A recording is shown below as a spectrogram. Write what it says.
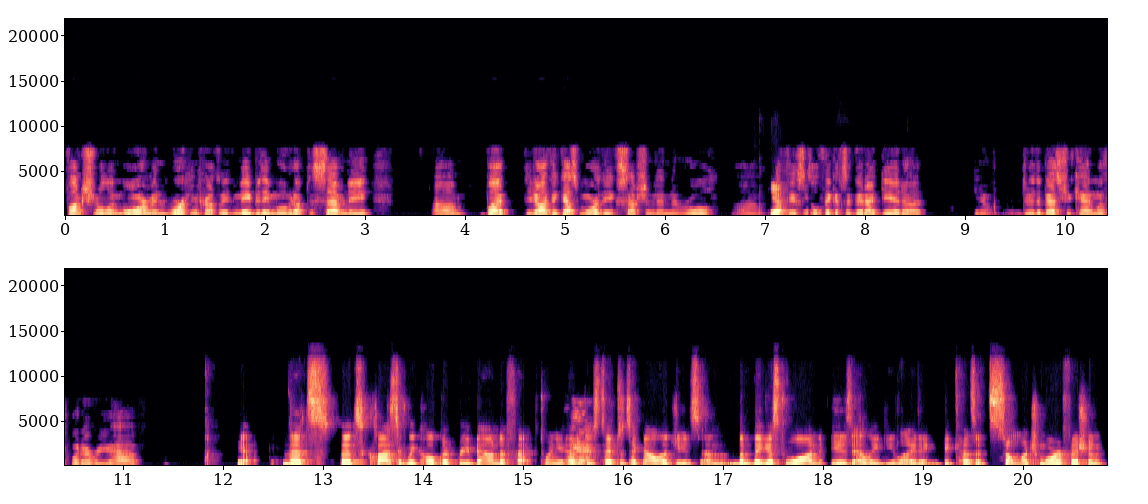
functional and warm and working correctly, maybe they move it up to 70. Um, but you know, I think that's more the exception than the rule. Um, yeah. I think, still think it's a good idea to, you know, do the best you can with whatever you have. Yeah, that's that's classically called the rebound effect when you have Yeah. these types of technologies, and the biggest one is LED lighting because it's so much more efficient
